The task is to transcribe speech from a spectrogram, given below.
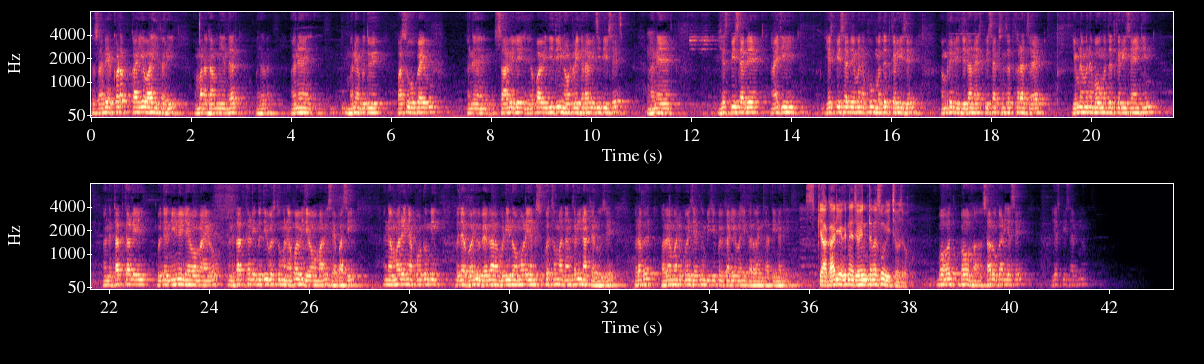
તો સાહેબે કડક કાર્યવાહી કરી અમારા ગામની અંદર બરાબર? અને મને બધું પાછું ઉપાયું અને સાવી અપાવી દીધી નોટરી કરાવી દીધી છે. અને એસપી સાહેબે અહીંથી એસપી સાહેબે મને ખૂબ મદદ કરી છે. અમરેલી જિલ્લાના એસપી સાહેબ સંસદ ખરા સાહેબ એમણે મને બહુ મદદ કરી છે અહીંથી. અને તાત્કાલિક બધો નિર્ણય લેવામાં આવ્યો અને તાત્કાલિક બધી વસ્તુ મને અપાવી દેવામાં આવી છે પાછી. અને અમારે અહીંયા કૌટુંબિક બધા ભાઈઓ ભેગા વડીલો મળી અને સુખદ સમાધાન કરી નાખેલું છે. બરાબર? હવે અમારે કોઈ જાતનું બીજી કોઈ કાર્યવાહી કરવાની થતી નથી. કે આ કાર્યને જોઈને તમે શું ઈચ્છો છો? બહુ બહુ સારું કાર્ય છે. એસપી સાહેબનું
